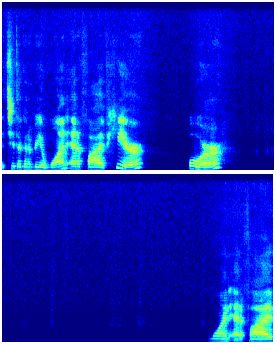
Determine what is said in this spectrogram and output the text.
It's either going to be a 1 and a 5 here, or one and a five,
